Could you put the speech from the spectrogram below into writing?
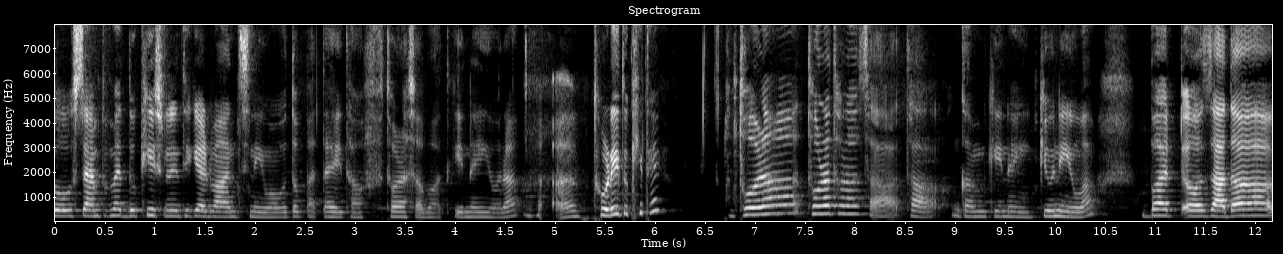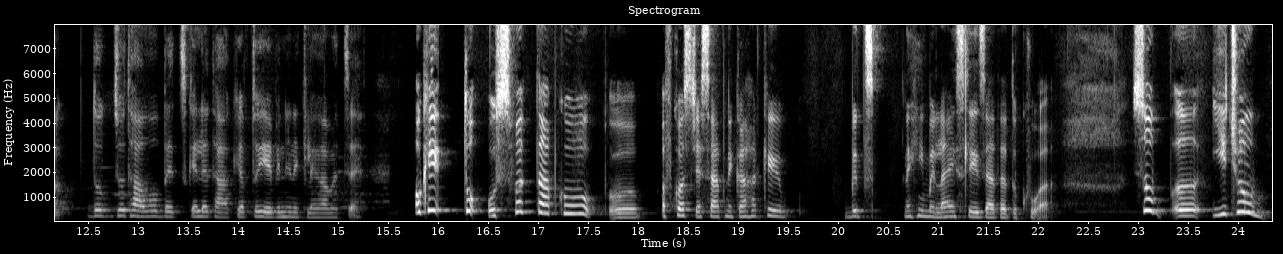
तो उस टाइम पे मैं दुखी इसलिए थी कि एडवांस नहीं हुआ वो तो पता ही था थोड़ा सा बहुत कि नहीं हो रहा। थोड़े दुखी थे? थोड़ा थोड़ा थोड़ा सा था गम की नहीं क्यों नहीं हुआ। बट ज़्यादा दुख जो था वो बिट्स के लिए था कि अब तो ये भी नहीं निकलेगा मुझसे। ओके okay, तो उस वक्त आपको ऑफ़ कोर्स जैसा आपने कहा कि बिट्स नहीं मिला इसलिए ज़्यादा दुख हुआ। सो so, uh, ये जो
